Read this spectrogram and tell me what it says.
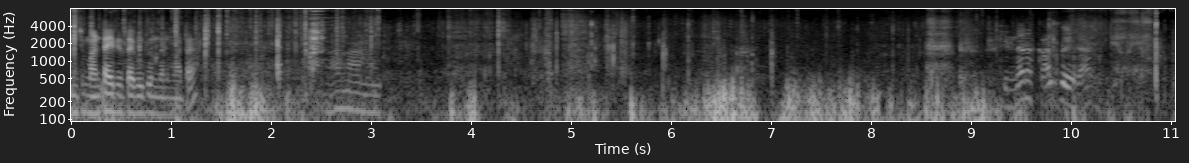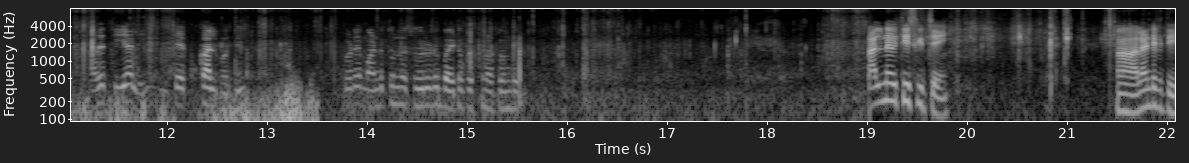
నుంచి మంట అయితే తగులుతుంది అనమాట కింద కాలిపోయారా అదే తీయాలి ఇంకా ఎక్కువ కాలిపోద్ది. ఇప్పుడే మండుతున్న సూర్యుడు బయటకు వస్తున్నట్టుంది. కాలినవి తీసుకిచ్చాయి. అలాంటివి తీ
